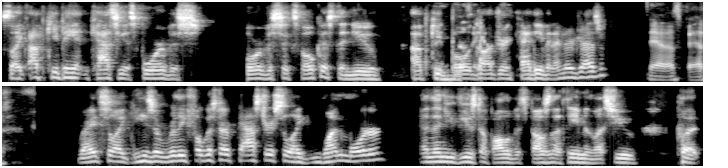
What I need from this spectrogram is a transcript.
It's like upkeeping it and casting it four of his four of his six focus, then you upkeep bullet dodger and can't even energize it. Yeah, that's bad. right? So like he's a really focused art caster. So like one mortar, and then you've used up all of his spells in the theme, unless you put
